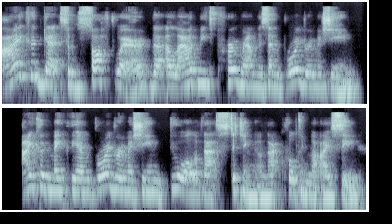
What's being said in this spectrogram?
I could get some software that allowed me to program this embroidery machine. I could make the embroidery machine do all of that stitching and that quilting that I see.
